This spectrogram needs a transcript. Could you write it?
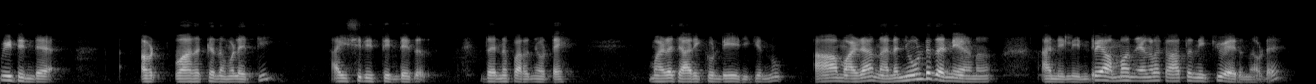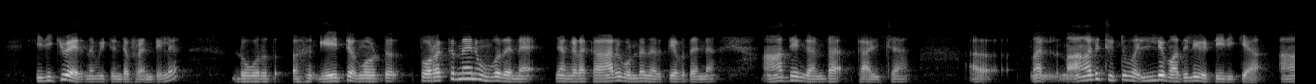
വീട്ടിന്റെ വാതൊക്കെ നമ്മളെത്തി. ഐശ്വര്യത്തിന്റെ ഇത് തന്നെ പറഞ്ഞോട്ടെ. മഴ ചാറിക്കൊണ്ടേയിരിക്കുന്നു. ആ മഴ നനഞ്ഞുകൊണ്ട് തന്നെയാണ് അനിലിന്റെ. അമ്മ ഞങ്ങളെ കാത്ത് നിൽക്കുമായിരുന്നു അവിടെ. ഇരിക്കുമായിരുന്നു വീട്ടിന്റെ ഫ്രണ്ടിൽ. ഡോറ് ഗേറ്റ് അങ്ങോട്ട് തുറക്കുന്നതിന് മുമ്പ് തന്നെ ഞങ്ങളുടെ കാറ് കൊണ്ട് നിർത്തിയപ്പോൾ തന്നെ ആദ്യം കണ്ട കാഴ്ച നല്ല നാല് ചുറ്റും വലിയ മതിൽ കെട്ടിയിരിക്കുക ആ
